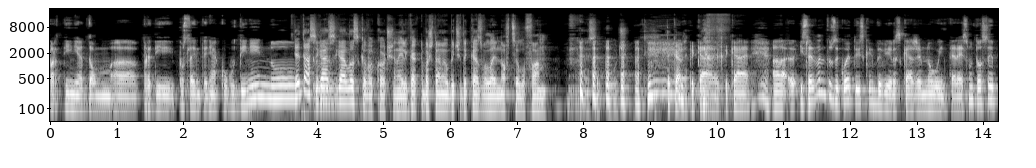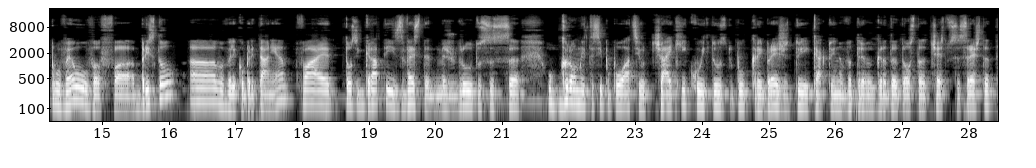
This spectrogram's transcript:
партийния дом а, преди последните няколко години, но... Е, да, сега, сега е лъскава кочина, или както баща ми обича да казва, лай нов целофан. Не се получи. така е. така е, така е. А, изследването, за което исках да ви разкажа, е много интересно. То се е провело в а, Бристол, а, в Великобритания. Това е, този град е известен, между другото, с а, огромните си популации от чайки, които по крайбрежието и както и навътре в града доста често се срещат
